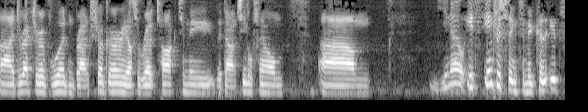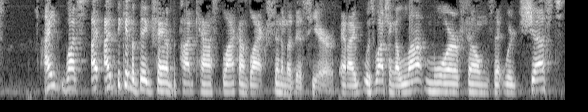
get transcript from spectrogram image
uh, director of Wood and Brown Sugar. He also wrote Talk to Me, the Don Cheadle film. Um, you know, it's interesting to me because it's. I watched. I, I became a big fan of the podcast Black on Black Cinema this year, and I was watching a lot more films that were just,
